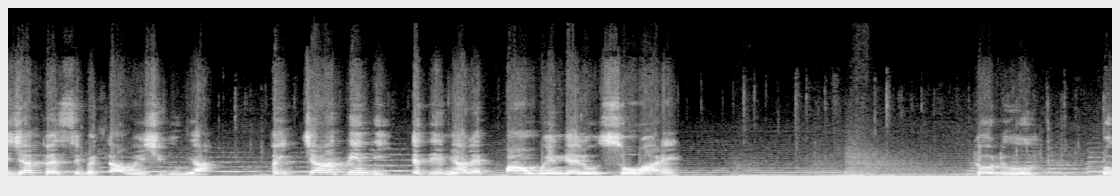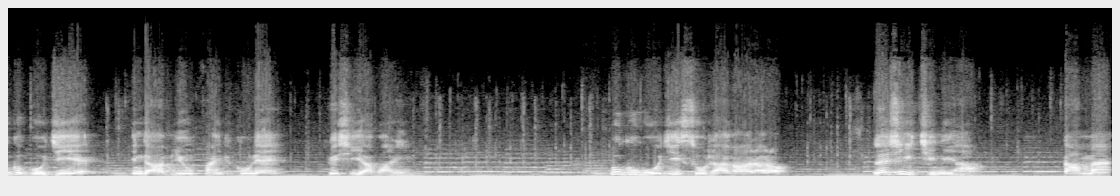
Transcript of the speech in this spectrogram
အရက်ဖက်စစ်ဘက်တာဝန်ရှိသူများဖိတ်ကြားသင့်သည့်တက်တယ်များလည်းပါဝင်တယ်လို့ဆိုပါတယ်ထို့တူဥက္ကကိုကြီးရဲ့အင်တာဗျူးဖိုင်တစ်ခုလည်းတွေ့ရှိရပါတယ်ဥက္ကကိုကြီးဆိုထားတာကတော့လက်ရှိအခြေအနေဟာ တာမန်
